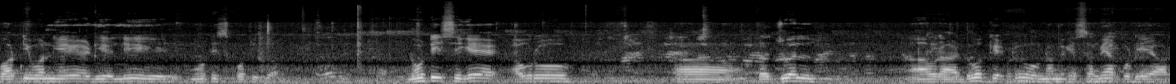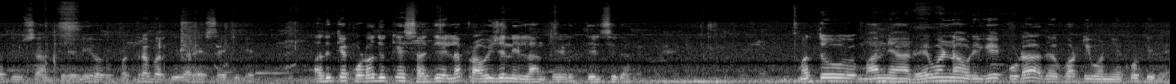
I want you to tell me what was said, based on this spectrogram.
ಫಾರ್ಟಿ ಒನ್ ಎ ಅಡಿಯಲ್ಲಿ ನೋಟಿಸ್ ಕೊಟ್ಟಿದ್ದೆವು ನೋಟಿಸಿಗೆ ಅವರು ಪ್ರಜ್ವಲ್ ಅವರ ಅಡ್ವೊಕೇಟು ನಮಗೆ ಸಮಯ ಕೊಡಿ, ಆರು ದಿವಸ ಅಂತ ಹೇಳಿ ಅವರು ಪತ್ರ ಬರೆದಿದ್ದಾರೆ ಎಸ್ ಐ ಟಿಗೆ ಅದಕ್ಕೆ ಕೊಡೋದಕ್ಕೆ ಸಾಧ್ಯ ಇಲ್ಲ ಪ್ರಾವಿಷನ್ ಇಲ್ಲ ಅಂತ ಹೇಳಿ ತಿಳಿಸಿದ್ದಾರೆ. ಮತ್ತು ಮಾನ್ಯ ರೇವಣ್ಣ ಅವರಿಗೆ ಕೂಡ ಅದು ಫಾರ್ಟಿ ಒನ್ ಇಯರ್ ಕೊಟ್ಟಿದೆ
